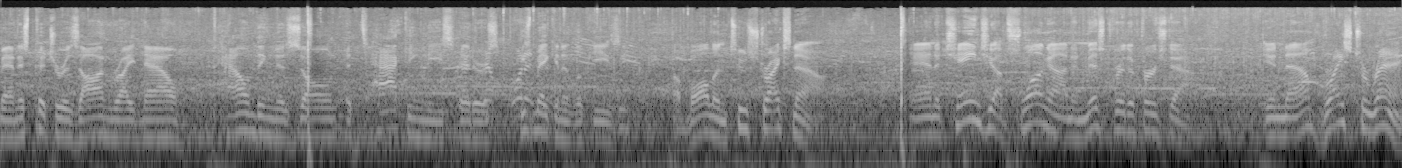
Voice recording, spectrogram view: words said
Man, this pitcher is on right now, pounding the zone, attacking these hitters. He's making it look easy. A ball and two strikes now. And a changeup swung on and missed for the first out. In now, Brice Turang.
